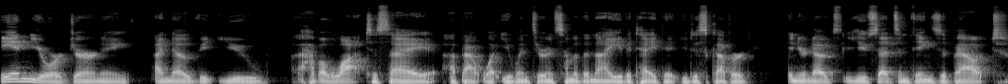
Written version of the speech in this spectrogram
In your journey, I know that you have a lot to say about what you went through and some of the naivete that you discovered in your notes, you said some things about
